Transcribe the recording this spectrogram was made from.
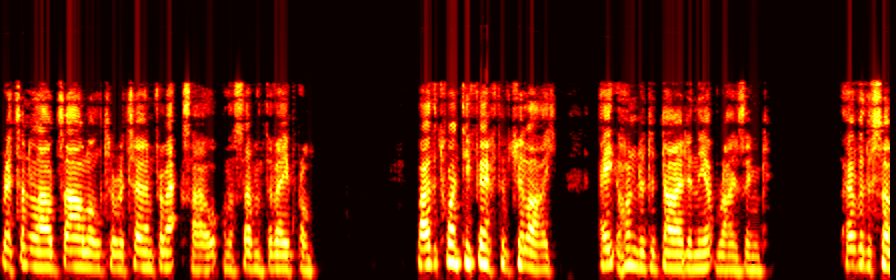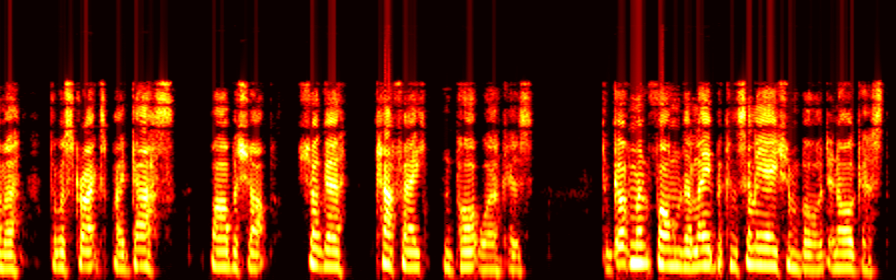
Britain allowed Zaghlul to return from exile on the 7th of April. By the 25th of July, 800 had died in the uprising. Over the summer, there were strikes by gas, barber shop, sugar, cafe, and port workers. The government formed a Labour Conciliation Board in August,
